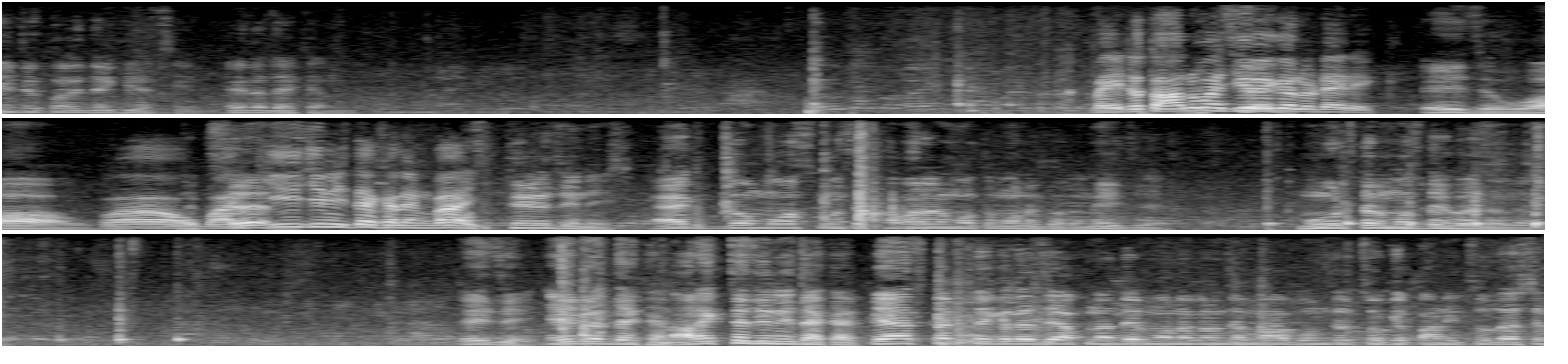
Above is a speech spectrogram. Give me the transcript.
এই যে করে দেখিয়েছি। এই দেখেন ভাই এটা তো আলু ভাজি হয়ে গেল ডাইরেক্ট এই যে ওয়াও ওয়াও ভাই কি জিনিস দেখালেন ভাই? অস্থির জিনিস। একদম মসমসে খাবারের মতো মনে করেন এই যে। মুহূর্তের মধ্যে হয়ে যাবে। এই যে এইবার দেখেন আরেকটা জিনিস দেখায়। পেঁয়াজ কাটতে গেলে যে আপনাদের মনে করেন যে মা বোনদের চোখে পানি চলে আসে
